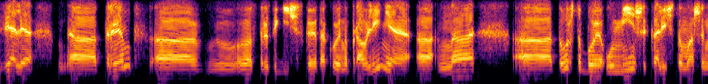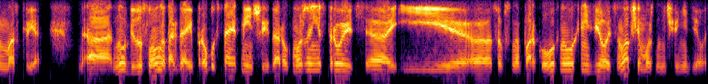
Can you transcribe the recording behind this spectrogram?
взяли тренд, стратегическое такое направление на то, чтобы уменьшить количество машин в Москве. А, ну, безусловно, тогда и пробок станет меньше, и дорог можно не строить, э, и, э, собственно, парковок новых не делать. Ну, вообще можно ничего не делать.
